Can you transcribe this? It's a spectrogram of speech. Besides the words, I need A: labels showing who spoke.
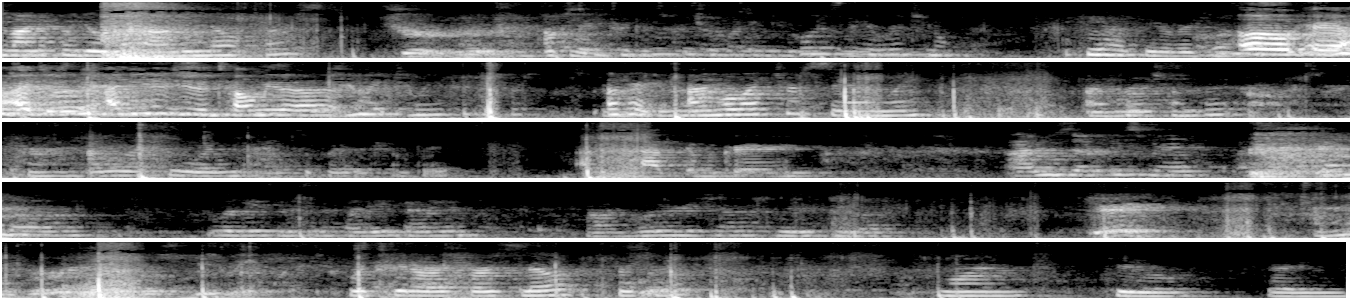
A: you mind if we do a sounding note first?
B: Sure, good.
A: Okay.
C: Who is the original?
A: He has the original.
C: Oh, okay. I just I needed you to tell me that.
A: Can we, can we? Okay, I'm Elektra Stanley. I play trumpet. Uh-huh. I'm Alexa Worden. I also play the trumpet.
C: I'm Abigail McCrary.
D: I'm Zofi Smith. I'm on the trombone. Olivia Simpson, I play the accordion. I'm Hillary Chan, I play the tuba.
B: Okay,
A: Alright,
B: very good, let's do this.
A: Let's get our first note. First note. One, two, ready.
